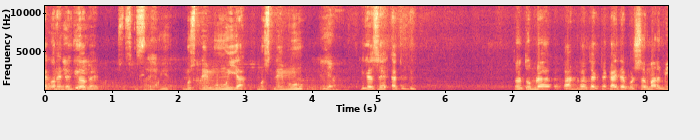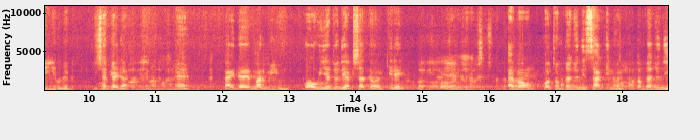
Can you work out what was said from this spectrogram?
এখন এটা কি হবে? মুসলিমু ইয়া মুসলিমু ঠিক আছে? এতটুকু। তো তোমরা পাঁচগঞ্জ একটা কায়দা পড়ছো, মারমিউনের। কিসের কায়দা? হ্যাঁ। কায়দায় মারমিউন ওয়াও ইয়া যদি একসাথে হয় কিরে এবং প্রথমটা যদি সাকিন হয়, প্রথমটা যদি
